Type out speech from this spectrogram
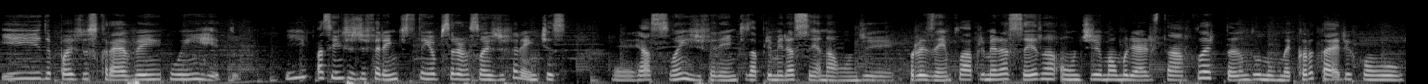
e depois descrevem o enredo. E pacientes diferentes têm observações diferentes, é, reações diferentes à primeira cena, onde, por exemplo, a primeira cena onde uma mulher está flertando num necrotério com o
